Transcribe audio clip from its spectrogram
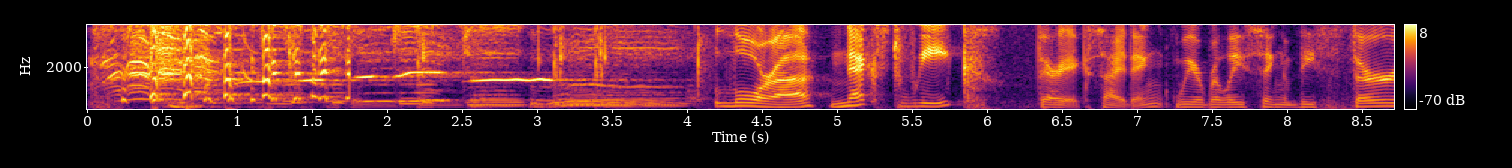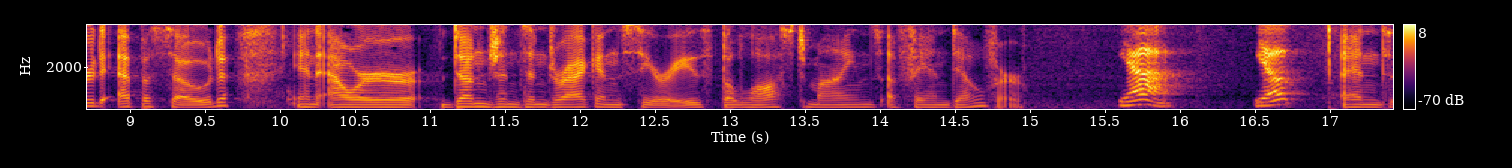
Laura, next week, very exciting, we are releasing the third episode in our Dungeons and Dragons series, The Lost Mines of Phandelver. Yeah. Yep. And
